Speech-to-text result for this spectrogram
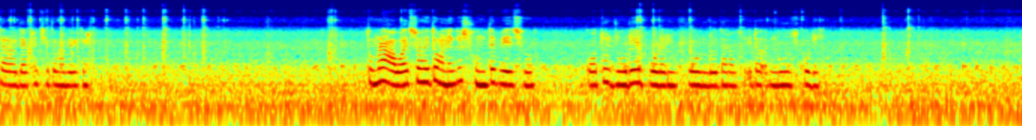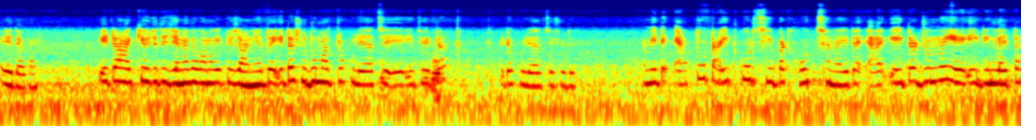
তারাও দেখাচ্ছি তোমাদেরকে। তোমরা আওয়াজটা হয়তো অনেকে শুনতে পেয়েছ। কত জোরে পড়ে, পড়ল তারা, এটা লুজ করি। এই দেখো। এটা কেউ যদি জেনে থাকো, আমাকে একটু জানিও তো। এটা শুধুমাত্র খুলে যাচ্ছে এই যে এটা এটা খুলে যাচ্ছে শুধু। আমি এটা এত টাইট করছি বাট হচ্ছে না। এটা এইটার জন্যই এই রিং লাইটটা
